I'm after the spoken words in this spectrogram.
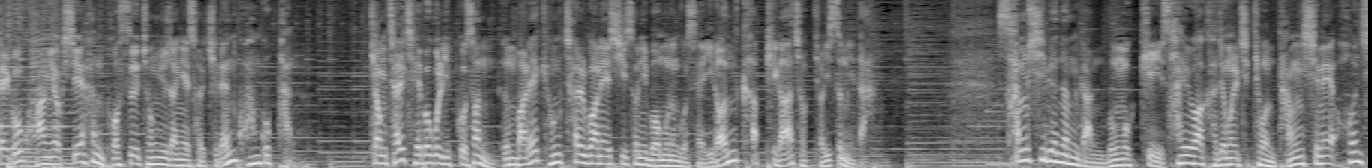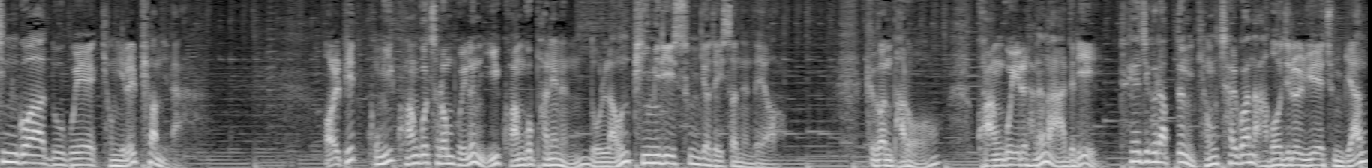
대구 광역시의 한 버스 정류장에 설치된 광고판. 경찰 제복을 입고 선 은발의 경찰관의 시선이 머무는 곳에 이런 카피가 적혀 있습니다. 30여 년간 묵묵히 사회와 가정을 지켜온 당신의 헌신과 노고의 경의를 표합니다. 얼핏 공익 광고처럼 보이는 이 광고판에는 놀라운 비밀이 숨겨져 있었는데요. 그건 바로 광고 일을 하는 아들이 퇴직을 앞둔 경찰관 아버지를 위해 준비한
